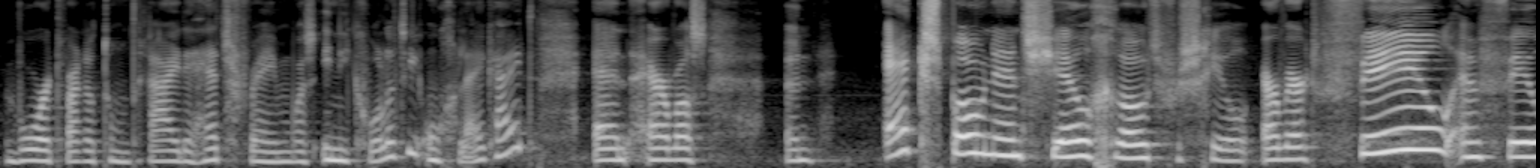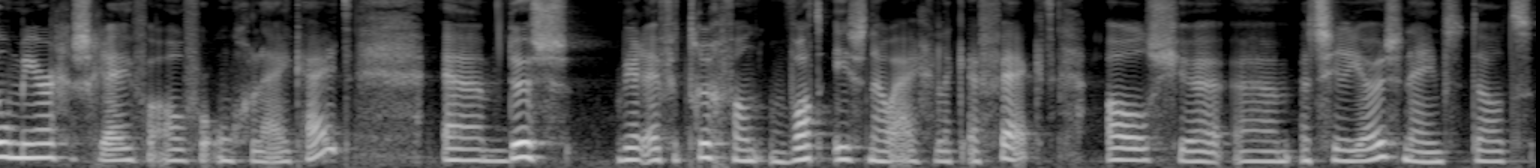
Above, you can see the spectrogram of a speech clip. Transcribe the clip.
woord waar het om draaide? Het frame was inequality, ongelijkheid. En er was een exponentieel groot verschil. Er werd veel en veel meer geschreven over ongelijkheid. Um, dus weer even terug van wat is nou eigenlijk effect als je um, het serieus neemt dat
